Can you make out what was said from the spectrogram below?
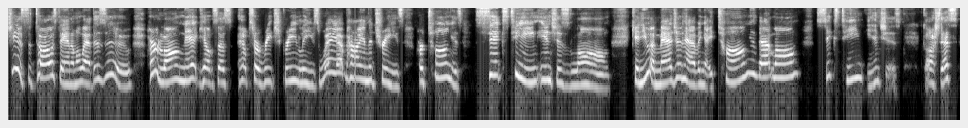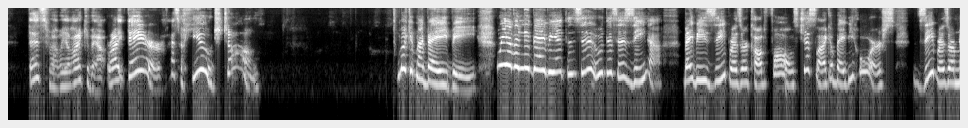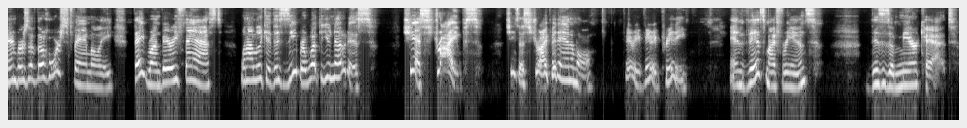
She is the tallest animal at the zoo. Her long neck helps us helps her reach green leaves way up high in the trees. Her tongue is 16 inches long. Can you imagine having a tongue that long? 16 inches. Gosh, that's that's probably like about right there. That's a huge tongue. Look at my baby. We have a new baby at the zoo. This is Xena. Baby zebras are called foals, just like a baby horse. Zebras are members of the horse family. They run very fast. When I look at this zebra, what do you notice? She has stripes. She's a striped animal. Very, very pretty. And this, my friends, this is a meerkat.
